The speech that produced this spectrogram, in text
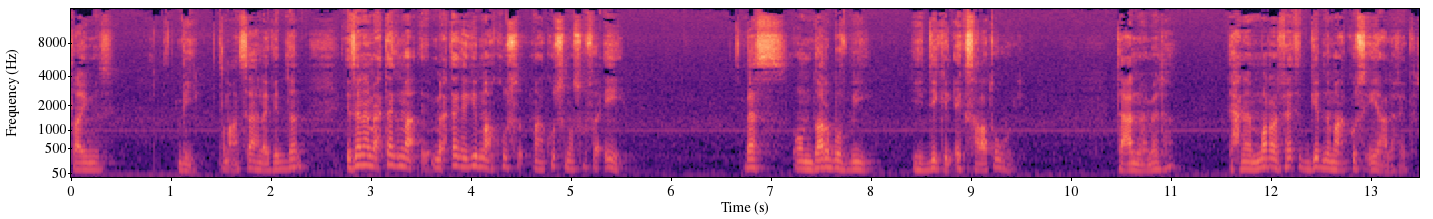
times B. طبعا سهلة جدا. إذا أنا محتاج محتاج أجيب معكوس معكوس مصفوفه A. بس أقوم ضربه في B. يديك ال X على طول. تعال نعملها. إحنا المرة اللي فاتت جبنا معكوس A على فكرة.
